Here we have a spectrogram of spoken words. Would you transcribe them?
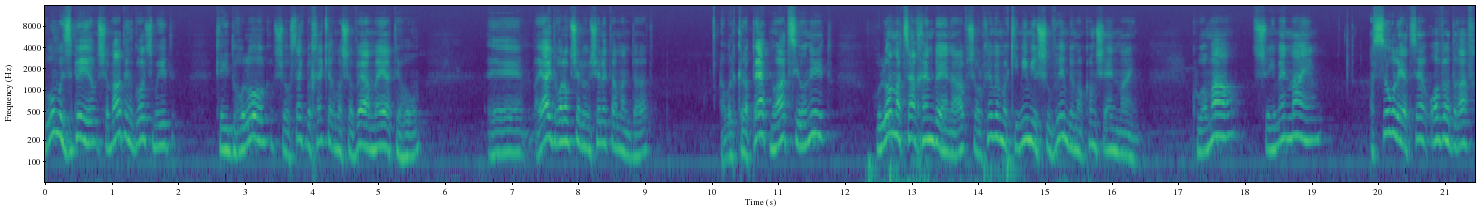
והוא מסביר שמרטין גולדשמיד, כהידרולוג שעוסק בחקר משאבי המי התהום, אה, היה הידרולוג של ממשלת המנדט, אבל כלפי התנועה הציונית הוא לא מצא חן בעיניו שהולכים ומקימים יישובים במקום שאין מים. כי הוא אמר שאם אין מים, אסור לייצר אוברדרפט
